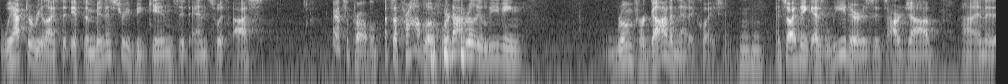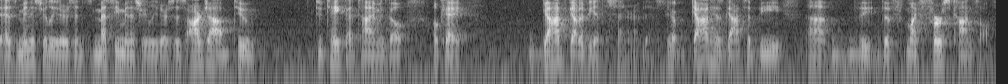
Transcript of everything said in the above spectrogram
we have to realize that if the ministry begins, it ends with us. That's a problem. That's a problem. We're not really leaving room for God in that equation. Mm-hmm. And so I think as leaders, it's our job, uh, and as ministry leaders and as messy ministry leaders, it's our job to to take that time and go, okay, God's got to be at the center of this. Yep. God has got to be uh, the the my first consult.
